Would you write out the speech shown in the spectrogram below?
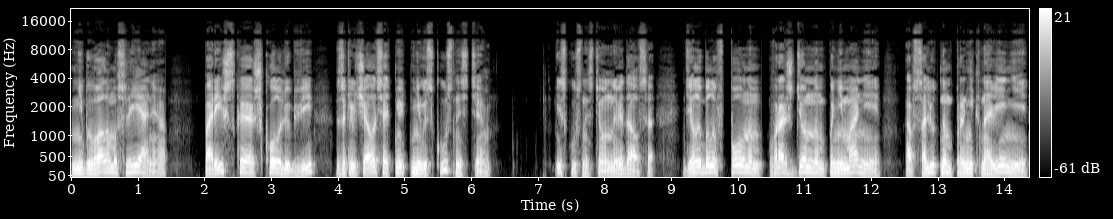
небывалому слиянию. Парижская школа любви заключалась отнюдь не в искусности, искусности он навидался, дело было в полном врожденном понимании – абсолютном проникновении,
